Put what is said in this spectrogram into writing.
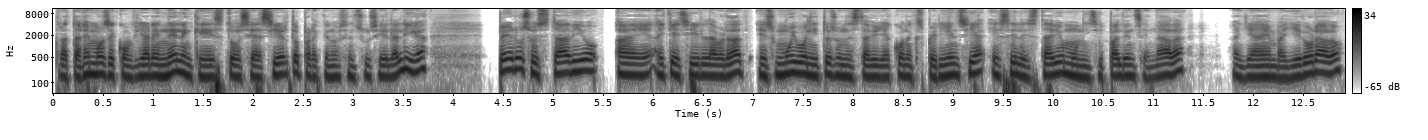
trataremos de confiar en él, en que esto sea cierto para que no se ensucie la liga. Pero su estadio, eh, hay que decir la verdad, es muy bonito, es un estadio ya con experiencia, es el Estadio Municipal de Ensenada, allá en Valle Dorado,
